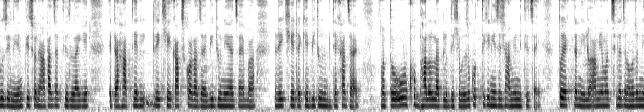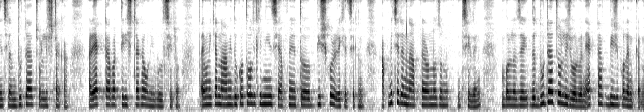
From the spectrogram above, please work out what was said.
বুঝে নিন, পিছনে আটা জাতীয় লাগে, এটা হাতে রেখে কাজ করা যায় ভিডিও নেওয়া যায় বা রেখে এটাকে ভিডিও দেখা যায়। তো ওর খুব ভালো লাগল দেখে। বলে যে কোত্থেকে নিয়েছিস? আমিও নিতে চাই। তো একটা নিল। আমি আমার ছেলের জন্য আমার জন্য নিয়েছিলাম দুটা চল্লিশ টাকা। আর একটা আবার তিরিশ টাকা উনি বলছিল। তাই উনি কেন, আমি দু কত কি নিয়েছি, আপনি তো বিশ করে রেখেছিলেন। আপনি ছিলেন না, আপনার অন্যজন ছিলেন। বলল যে দুটা চল্লিশ বলবেন, একটা বিশ বলেন কেন?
